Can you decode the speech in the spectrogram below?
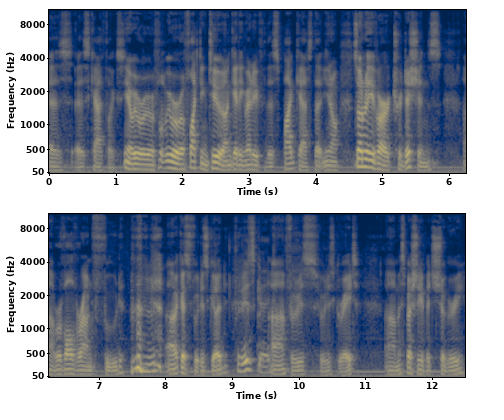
as as Catholics. You know, we were we were reflecting too on getting ready for this podcast that you know so many of our traditions uh, revolve around food uh, because food is good. Food is good. Uh, food is food is great, um, especially if it's sugary,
